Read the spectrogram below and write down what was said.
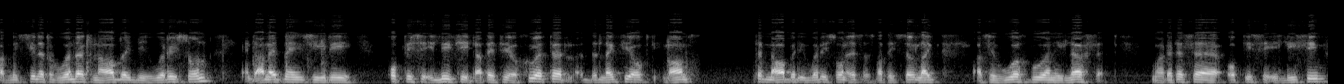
wat mens sien dit gewoonlik naby die horison en dan het mens hierdie optiese illusie dat dit vir jou groter, dit lyk vir jou of die maan te naby die horison is as wat hy sou lyk as hy hoog bo in die lug sit. Maar dit is 'n optiese illusie.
